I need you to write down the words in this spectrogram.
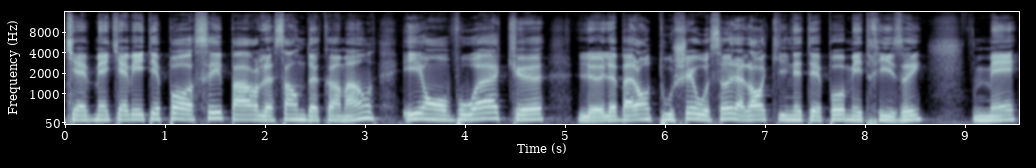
qui mais qui avait été passé par le centre de commande et on voit que le, le ballon touchait au sol alors qu'il n'était pas maîtrisé mais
